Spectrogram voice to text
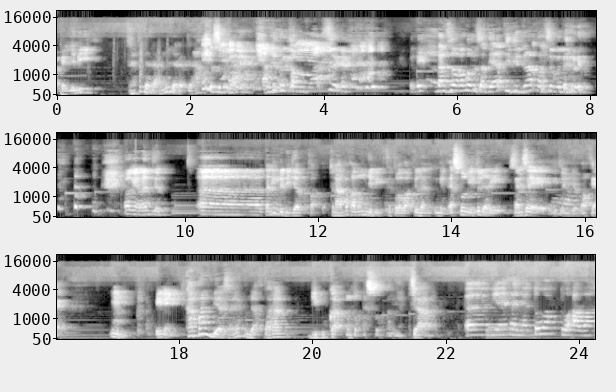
oke. Jadi ternyata darah Anda darah drakor sebenarnya. Anda berkamuflase ya. Kamu harus hati-hati di drakor sebenarnya. Oke, lanjut. Eh, tadi udah dijawab Pak. Kenapa kamu menjadi ketua wakil dan unit eskul itu dari sensei gitu Ya. dijawab. Oke. Hmm, ini kapan biasanya pendaftaran dibuka untuk eskul kalian? Silakan. Eh, biasanya tuh waktu awal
